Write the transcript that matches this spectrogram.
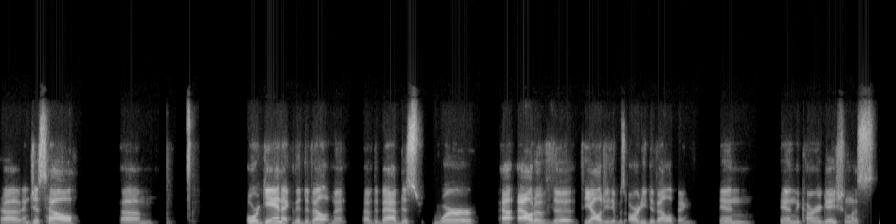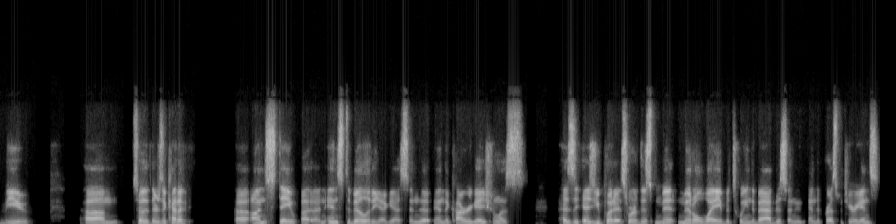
uh, and just how um, organic the development of the Baptists were out of the theology that was already developing in in the Congregationalist view. Um, so there's a kind of uh, unstable, uh, an instability, I guess, in the in the Congregationalists, as as you put it, sort of this mid, middle way between the Baptists and, and the Presbyterians.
